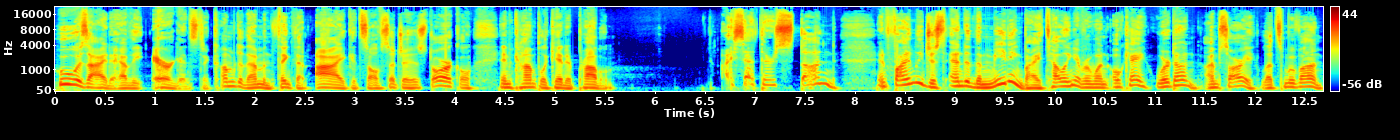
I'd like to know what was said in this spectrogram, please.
Who was I to have the arrogance to come to them and think that I could solve such a historical and complicated problem? I sat there stunned and finally just ended the meeting by telling everyone, okay, we're done. I'm sorry. Let's move on.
